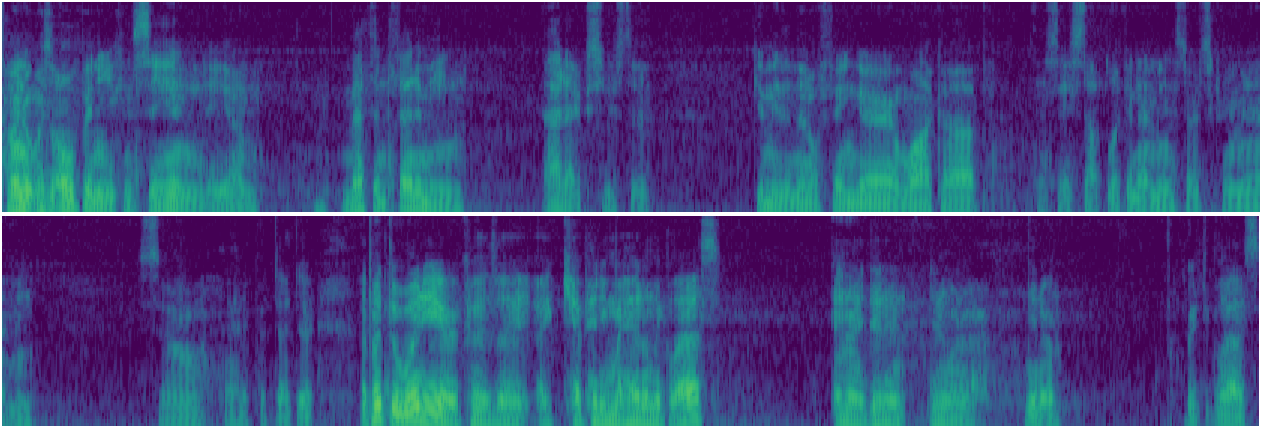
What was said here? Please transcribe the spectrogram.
when it was open you can see in the um, methamphetamine addicts used to give me the middle finger and walk up and say, stop looking at me and start screaming at me. So I had to put that there. I put the wood here because I, I kept hitting my head on the glass and I didn't, didn't want to, you know, break the glass.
